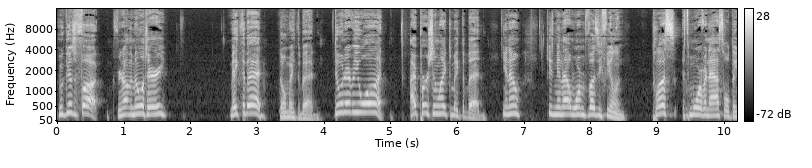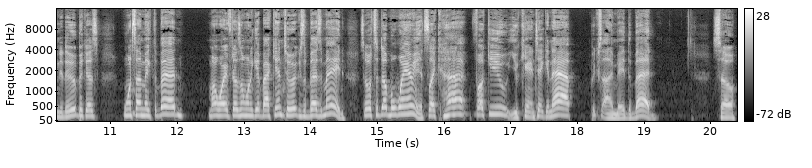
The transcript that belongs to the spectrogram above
who gives a fuck? If you're not in the military, make the bed. Don't make the bed. Do whatever you want. I personally like to make the bed. You know, gives me that warm, fuzzy feeling. Plus, it's more of an asshole thing to do because once I make the bed, my wife doesn't want to get back into it because the bed's made. So it's a double whammy. It's like, ha, fuck you. You can't take a nap because I made the bed. So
